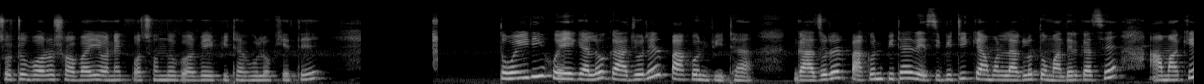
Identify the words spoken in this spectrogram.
ছোট বড় সবাই অনেক পছন্দ করবে এই পিঠাগুলো খেতে। তৈরি হয়ে গেল গাজরের পাকন পিঠা। গাজরের পাকন পিঠার রেসিপিটি কেমন লাগল তোমাদের কাছে আমাকে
